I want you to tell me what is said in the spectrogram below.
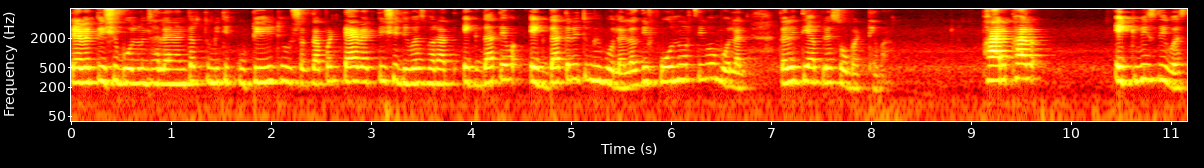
त्या व्यक्तीशी बोलून झाल्यानंतर तुम्ही ती कुठेही ठेवू शकता. पण त्या व्यक्तीशी दिवसभरात एकदा तेव्हा एकदा तरी तुम्ही बोलाल. अगदी फोनवरती पण बोलाल. तरी ती आपल्यासोबत ठेवा. फार फार एकवीस दिवस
